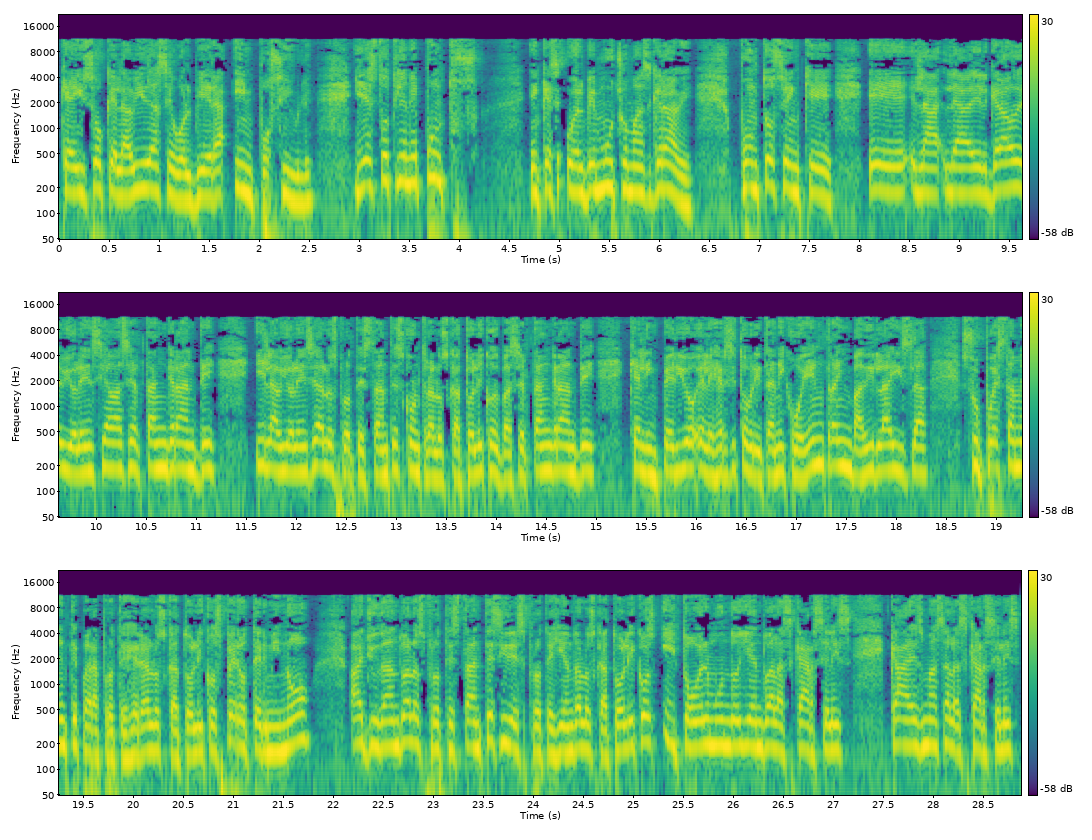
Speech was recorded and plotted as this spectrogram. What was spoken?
que hizo que la vida se volviera imposible. Y esto tiene puntos. En que se vuelve mucho más grave, puntos en que eh, el grado de violencia va a ser tan grande y la violencia de los protestantes contra los católicos va a ser tan grande que el imperio, el ejército británico entra a invadir la isla supuestamente para proteger a los católicos, pero terminó ayudando a los protestantes y desprotegiendo a los católicos y todo el mundo yendo a las cárceles, cada vez más a las cárceles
